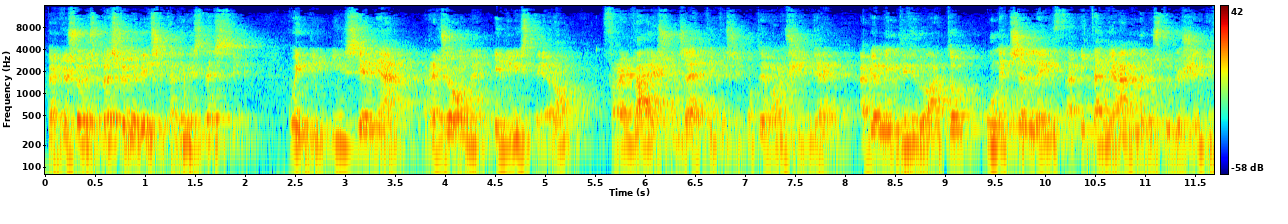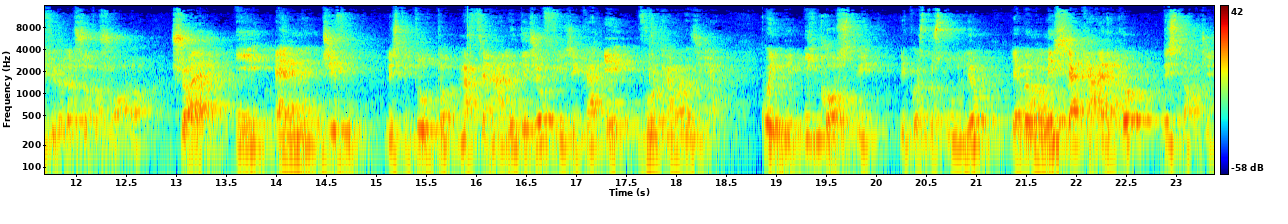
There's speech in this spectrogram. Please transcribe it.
perché sono espressioni dei cittadini stessi. Quindi, insieme a Regione e Ministero, fra i vari soggetti che si potevano scegliere, abbiamo individuato un'eccellenza italiana nello studio scientifico del sottosuolo, cioè INGV, l'Istituto Nazionale di Geofisica e Vulcanologia. Quindi i costi di questo studio li abbiamo messi a carico di Stogit,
